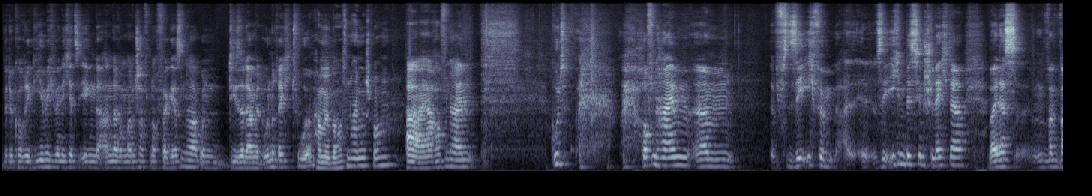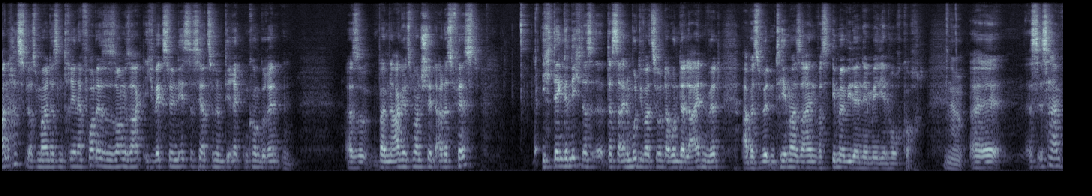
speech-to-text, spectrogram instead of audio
bitte korrigiere mich, wenn ich jetzt irgendeine andere Mannschaft noch vergessen habe und diese damit Unrecht tue. Haben wir über Hoffenheim gesprochen? Ah ja, Hoffenheim. Gut, Hoffenheim ähm, sehe ich, für- äh, sehe ich ein bisschen schlechter, weil das, wann hast du das mal, dass ein Trainer vor der Saison sagt, ich wechsle nächstes Jahr zu einem direkten Konkurrenten? Also beim Nagelsmann steht alles fest. Ich denke nicht, dass, dass seine Motivation darunter leiden wird, aber es wird ein Thema sein, was immer wieder in den Medien hochkocht. Ja. Äh, es ist halt,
